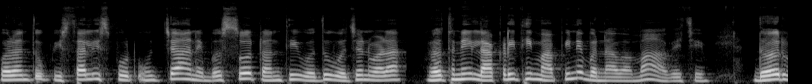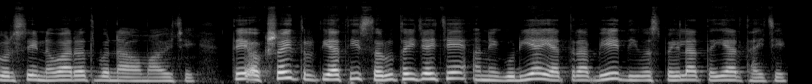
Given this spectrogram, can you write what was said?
પરંતુ પિસ્તાલીસ ફૂટ ઊંચા અને બસો ટનથી વધુ વજનવાળા રથને લાકડીથી માપીને બનાવવામાં આવે છે. દર વર્ષે નવા રથ બનાવવામાં આવે છે. તે અક્ષય તૃતીયાથી શરૂ થઈ જાય છે અને ગુડિયા યાત્રા બે દિવસ પહેલાં તૈયાર થાય છે.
